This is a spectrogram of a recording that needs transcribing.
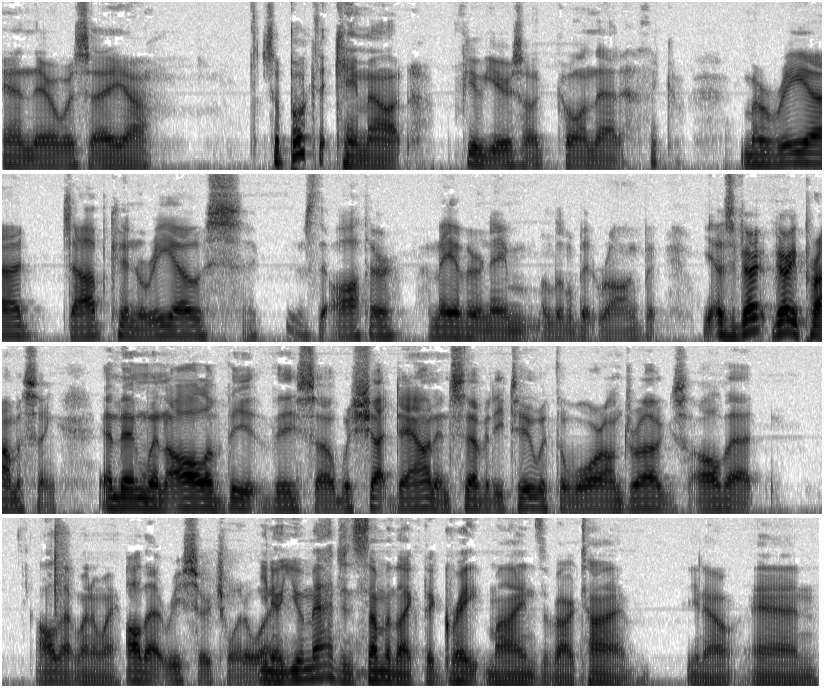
And there was a uh, it's a book that came out a few years ago on that. I think Maria Dobkin Rios was the author. I may have her name a little bit wrong, but yeah, it was very very promising. And then when all of the these uh, was shut down in '72 with the war on drugs, all that All that went away. all that research went away. You know, you imagine some of like the great minds of our time, you know, and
